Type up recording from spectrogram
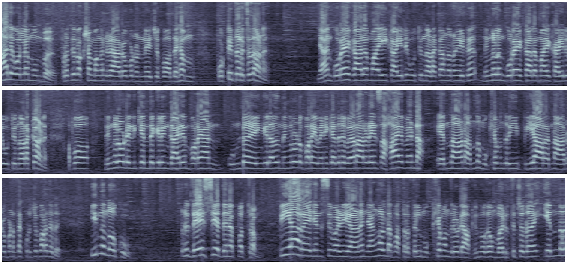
നാല് കൊല്ലം മുമ്പ് പ്രതിപക്ഷം അങ്ങനെ ഒരു ആരോപണം ഉന്നയിച്ചപ്പോൾ അദ്ദേഹം പൊട്ടിത്തെറിച്ചതാണ്. ഞാൻ കുറേ കാലമായി കയ്യിൽ കുത്തി നടക്കാൻ തുടങ്ങിയിട്ട് നിങ്ങളും കുറേ കാലമായി കയ്യിൽ കുത്തി നടക്കാണ്. അപ്പോൾ നിങ്ങളോട് എനിക്ക് എന്തെങ്കിലും കാര്യം പറയാൻ ഉണ്ട് എങ്കിൽ അത് നിങ്ങളോട് പറയും. എനിക്കതിന് വേറെ ആരുടെയും സഹായം വേണ്ട എന്നാണ് അന്ന് മുഖ്യമന്ത്രി ഈ പി ആർ എന്ന ആരോപണത്തെക്കുറിച്ച് പറഞ്ഞത്. ഇന്ന് നോക്കൂ ഒരു ദേശീയ ദിനപത്രം. പി ആർ ഏജൻസി വഴിയാണ് ഞങ്ങളുടെ പത്രത്തിൽ മുഖ്യമന്ത്രിയുടെ അഭിമുഖം വരുത്തിച്ചത് എന്ന്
